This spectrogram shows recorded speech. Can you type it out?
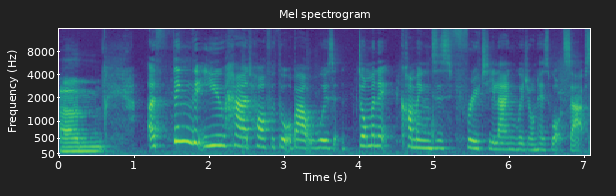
Um, A thing that you had half a thought about was Dominic Cummings' fruity language on his WhatsApps.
